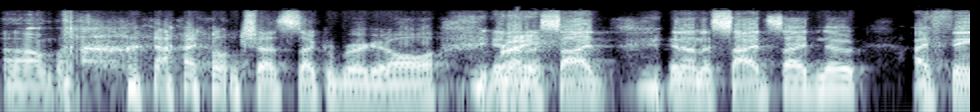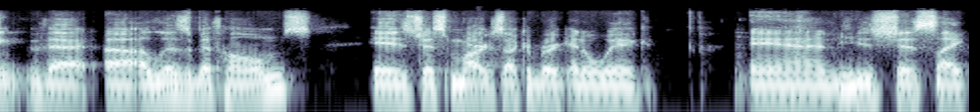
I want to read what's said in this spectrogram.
um, I don't trust Zuckerberg at all. And right. on a side, and on a side side note, I think that uh, Elizabeth Holmes is just Mark Zuckerberg in a wig, and he's just like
